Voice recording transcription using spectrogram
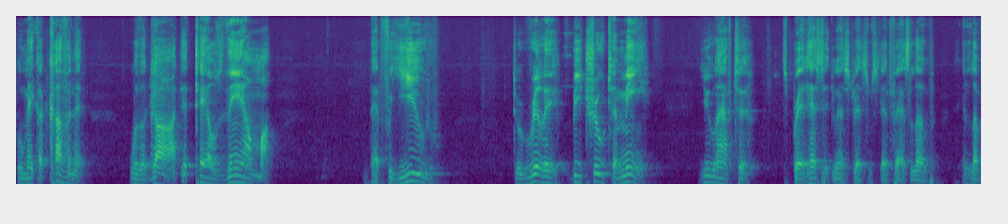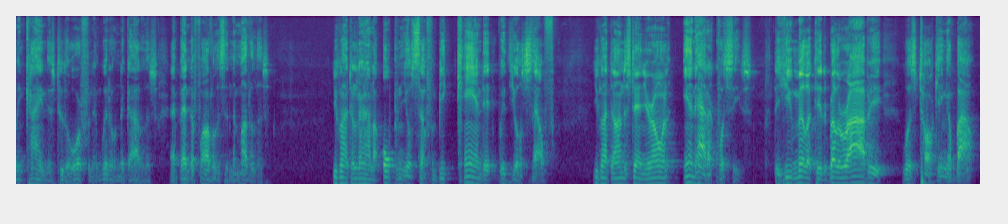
who make a covenant with a God that tells them that for you to really be true to me, you have to spread hesed, you have to spread some steadfast love and loving kindness to the orphan and widow and the godless and the fatherless and the motherless. You're going to have to learn how to open yourself and be candid with yourself. You're going to have to understand your own inadequacies, the humility that Brother Robbie was talking about,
